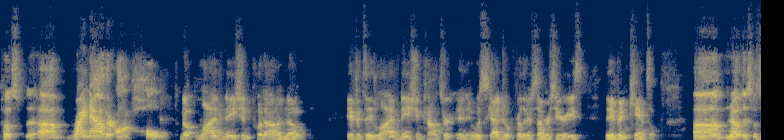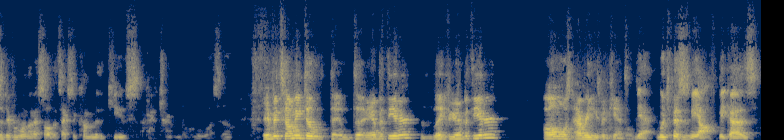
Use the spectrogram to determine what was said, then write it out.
post. Um, right now they're on hold. No, Live Nation put out a note. If it's a Live Nation concert and it was scheduled for their summer series, they've been canceled. Um, no, this was a different one that I saw that's actually coming to the queues. I gotta try to remember who it was though. If it's coming to the, the amphitheater, Mhm. Lakeview Amphitheater, almost everything's been canceled. Yeah, which pisses me off because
